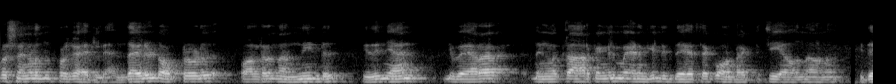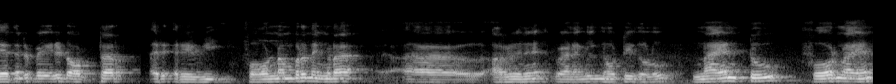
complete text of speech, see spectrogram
പ്രശ്നങ്ങളൊന്നും ഇപ്പോൾ കാര്യമില്ല. എന്തായാലും ഡോക്ടറോട് വളരെ നന്ദിയുണ്ട്. ഇത് ഞാൻ വേറെ നിങ്ങൾക്ക് ആർക്കെങ്കിലും വേണമെങ്കിൽ ഇദ്ദേഹത്തെ കോണ്ടാക്ട് ചെയ്യാവുന്നതാണ്. ഇദ്ദേഹത്തിന്റെ പേര് ഡോക്ടർ രവി. ഫോൺ നമ്പർ നിങ്ങളുടെ അറിവിന് വേണമെങ്കിൽ നോട്ട് ചെയ്തോളൂ. Nine two four nine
